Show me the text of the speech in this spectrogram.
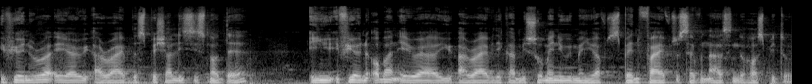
if you're in a rural area, you arrive, the specialist is not there. If you're in an urban area, you arrive, there can be so many women you have to spend five to seven hours in the hospital.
